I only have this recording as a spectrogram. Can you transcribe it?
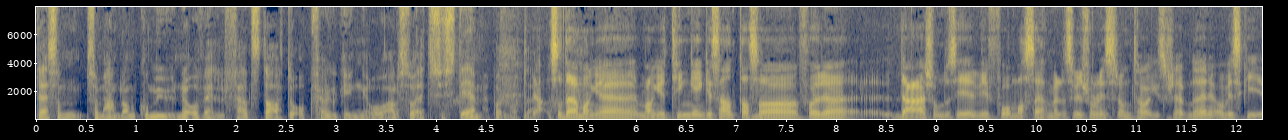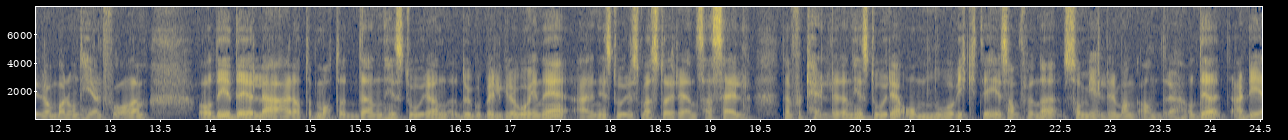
det som, som, handler om kommune og velferdsstat og oppfølging og altså et system, på en måte. Ja, Så det er mange, mange ting, ikke sant. Altså, mm. For uh, det er som du sier, vi får masse henvendelser vi journalister om tragiske skjebner, og vi skriver om bare noen helt få av dem. Og det ideelle er at måte, den historien du velger å gå inn i, er en historie som er større enn seg selv. Den forteller en historie om noe viktig i samfunnet som gjelder mange andre. Og det er det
